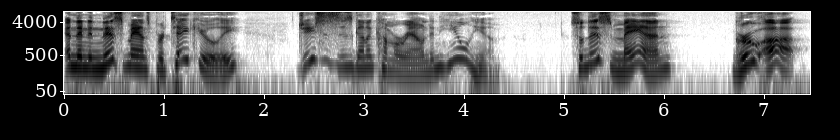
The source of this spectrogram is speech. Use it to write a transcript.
And then in this man's particularly, Jesus is going to come around and heal him. So this man grew up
